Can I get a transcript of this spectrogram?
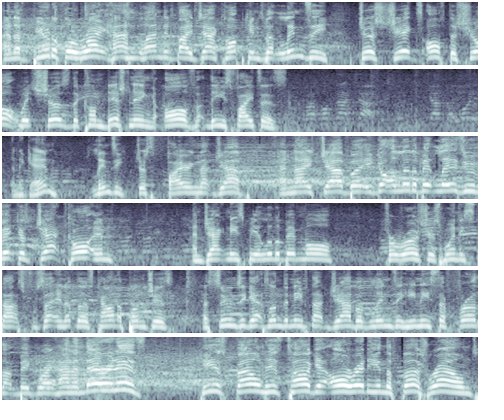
And a beautiful right hand landed by Jack Hopkins, but Lindsay just shakes off the shot, which shows the conditioning of these fighters. And again, Lindsay just firing that jab. A nice jab, but he got a little bit lazy with it because Jack caught him. And Jack needs to be a little bit more ferocious when he starts setting up those counter punches. As soon as he gets underneath that jab of Lindsay, he needs to throw that big right hand. And there it is! He has found his target already in the first round.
